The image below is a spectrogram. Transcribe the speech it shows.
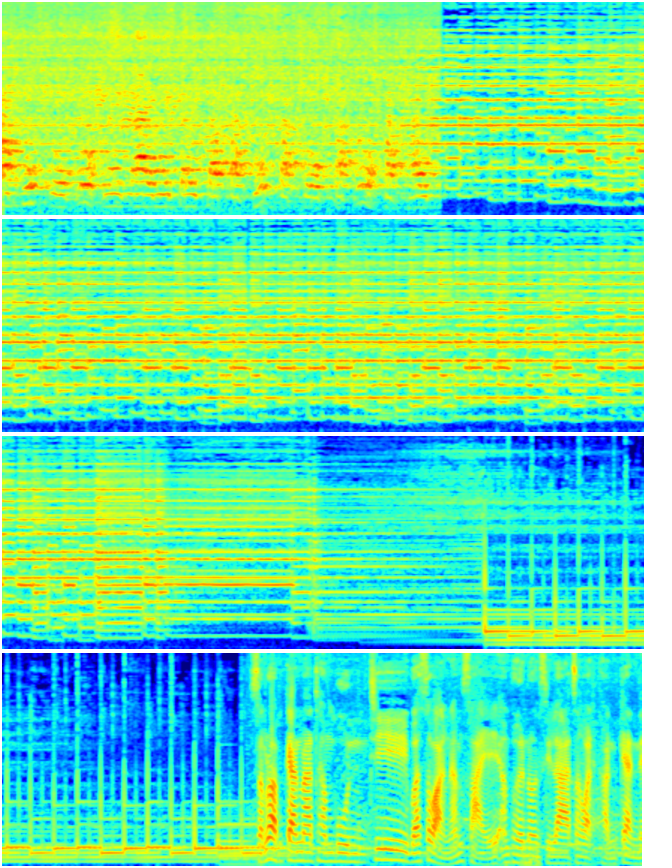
ความทุกข์โศกโรคในกายในใจกับกับทุกข์กับโศกกับโรคกับภัย สำหรับการมาทำบุญที่วัดสว่างน้ำใสอำเภอโนนศิลาจังหวัดขอนแก่นใน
